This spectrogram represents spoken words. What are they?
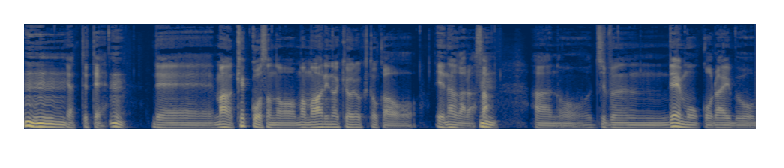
やってて、で、まあ結構その、まあ周りの協力とかを得ながらさ、うん、あの、自分でもうこうライブを、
